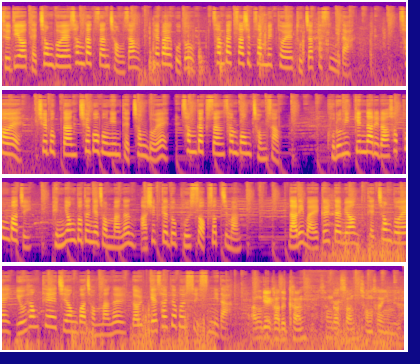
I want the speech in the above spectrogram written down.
드디어 대청도의 삼각산 정상 해발고도 343m에 도착했습니다. 서해 최북단 최고봉인 대청도의 삼각산 삼봉 정상 구름이 낀 날이라 서풍바지, 백령도 등의 전망은 아쉽게도 볼 수 없었지만 날이 맑을 때면 대청도의 이 형태의 지형과 전망을 넓게 살펴볼 수 있습니다. 안개 가득한 삼각산 정상입니다.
